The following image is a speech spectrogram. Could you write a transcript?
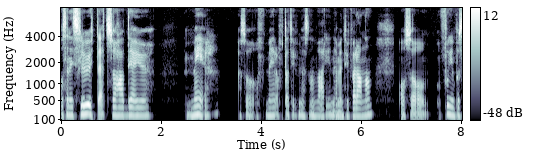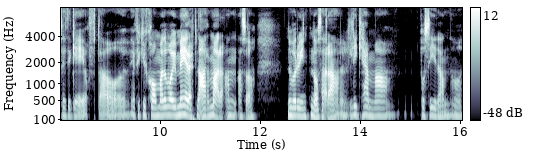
Och sen i slutet så hade jag ju mer, alltså of, mer ofta, typ nästan varje, nej men typ varannan. Och så få in på CTG ofta och jag fick ju komma, det var ju mer öppna armar. Alltså, nu var det ju inte något så här, äh, ligg hemma på sidan och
